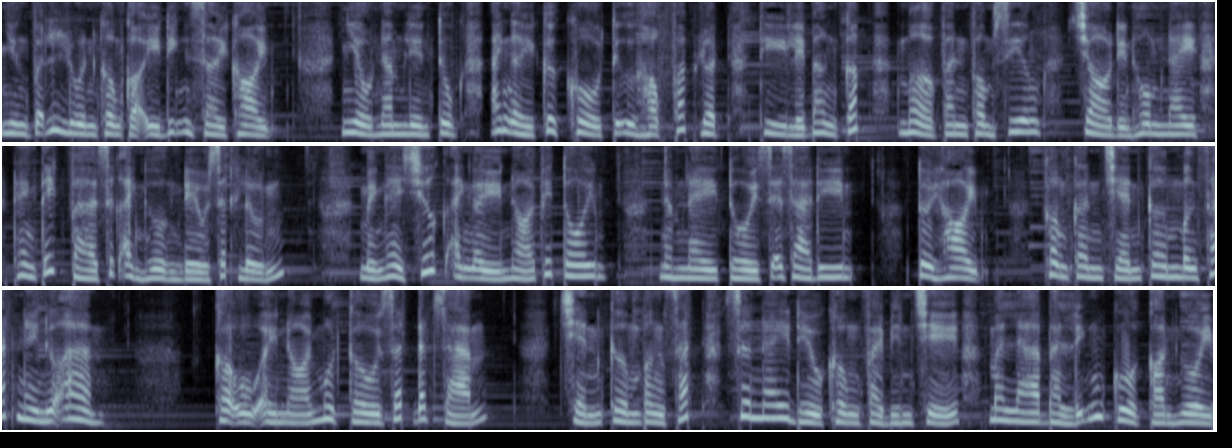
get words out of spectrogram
nhưng vẫn luôn không có ý định rời khỏi. Nhiều năm liên tục, anh ấy cực khổ tự học pháp luật thì lấy bằng cấp, mở văn phòng riêng, cho đến hôm nay thành tích và sức ảnh hưởng đều rất lớn. Mấy ngày trước anh ấy nói với tôi, năm nay tôi sẽ ra đi. Tôi hỏi, không cần chén cơm bằng sắt này nữa à? Cậu ấy nói một câu rất đắt giám Chén cơm bằng sắt xưa nay đều không phải biên chế mà là bản lĩnh của con người.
